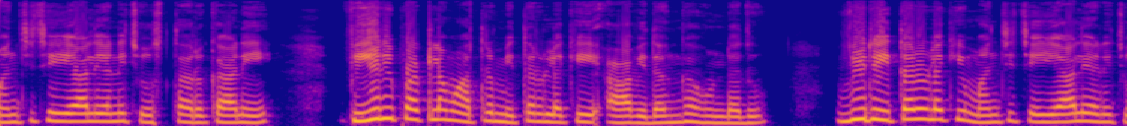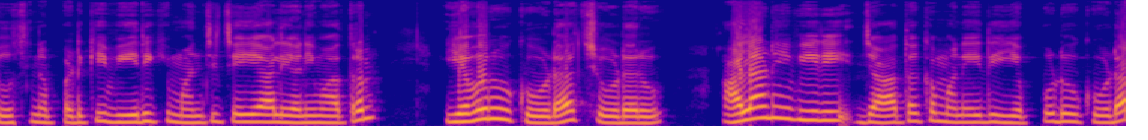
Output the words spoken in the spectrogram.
మంచి చేయాలి అని చూస్తారు కానీ వీరి పట్ల మాత్రం ఇతరులకి ఆ విధంగా ఉండదు. వీరు ఇతరులకి మంచి చేయాలి అని చూసినప్పటికీ వీరికి మంచి చేయాలి అని మాత్రం ఎవరూ కూడా చూడరు. అలానే వీరి జాతకం అనేది ఎప్పుడూ కూడా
